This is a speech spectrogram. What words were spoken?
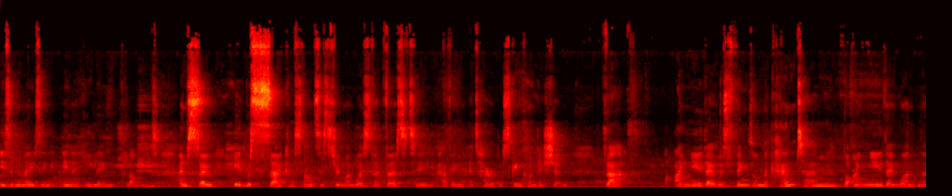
is an amazing inner healing plant and so it was circumstances through my worst adversity having a terrible skin condition that I knew there was things on the counter but I knew they weren't the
